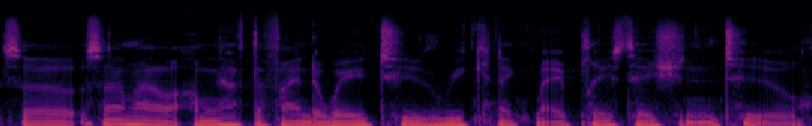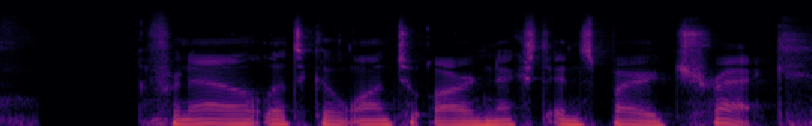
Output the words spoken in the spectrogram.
So somehow I'm gonna have to find a way to reconnect my PlayStation 2. For now, let's go on to our next inspired track.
